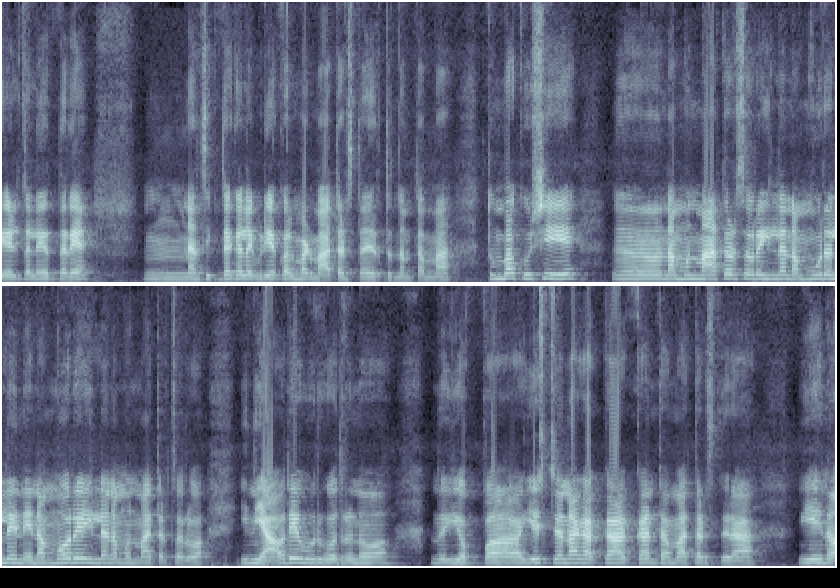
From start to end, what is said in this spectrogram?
ಕೇಳ್ತಲೇ ಇರ್ತಾರೆ. ನಾನು ಸಿಕ್ಕಿದಾಗೆಲ್ಲ ವಿಡಿಯೋ ಕಾಲ್ ಮಾಡಿ ಮಾತಾಡಿಸ್ತಾ ಇರ್ತದೆ ನಮ್ಮ ತಮ್ಮ. ತುಂಬ ಖುಷಿ. ನಮ್ಮನ್ನು ಮಾತಾಡ್ಸೋರೇ ಇಲ್ಲ ನಮ್ಮೂರಲ್ಲೇ ನಮ್ಮವರೇ ಇಲ್ಲ ನಮ್ಮನ್ನು ಮಾತಾಡ್ಸೋರು. ಇನ್ನು ಯಾವುದೇ ಊರಿಗೆ ಹೋದ್ರೂ ಯಪ್ಪ, ಎಷ್ಟು ಚೆನ್ನಾಗಿ ಅಕ್ಕ ಅಕ್ಕ ಅಂತ ಮಾತಾಡಿಸ್ತೀರಾ? ಏನೋ,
